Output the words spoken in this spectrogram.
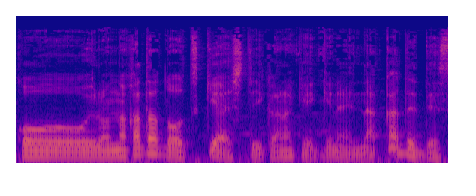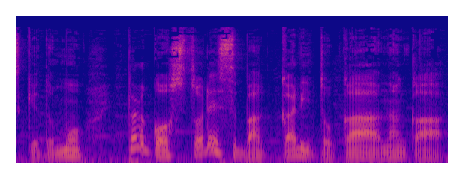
こういろんな方とお付き合いしていかなきゃいけない中でですけども、やっぱりこうストレスばっかりとか、なんか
